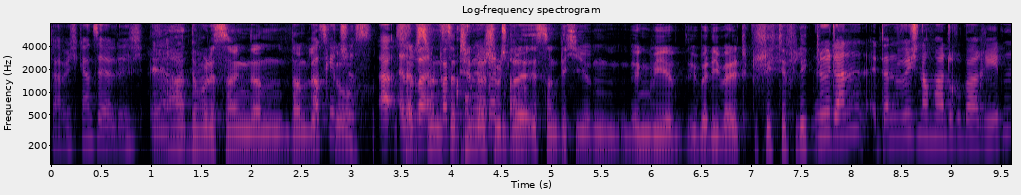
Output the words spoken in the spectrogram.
Da bin ich ganz ehrlich. Ja, du würdest sagen, dann, dann let's Okay, go. tschüss. Also Selbst war- wenn es der cool, Tinder-Schwindler ist und dich irgendwie über die Weltgeschichte fliegt. Nö, dann, dann würde ich noch mal drüber reden.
